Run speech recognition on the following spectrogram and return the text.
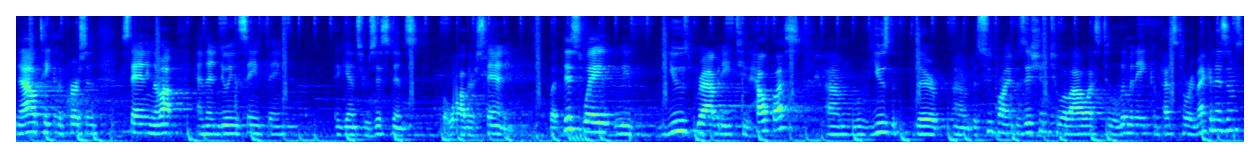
now taking the person, standing them up, and then doing the same thing against resistance, but while they're standing. But this way, we've used gravity to help us. Um, we've used the, their, um, the supine position to allow us to eliminate compensatory mechanisms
